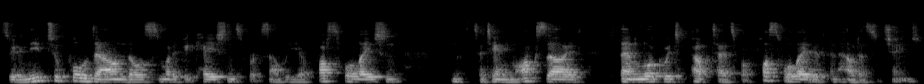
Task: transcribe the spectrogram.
so you need to pull down those modifications, for example, here phosphorylation with titanium oxide, to then look which peptides were phosphorylated and how does it change.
